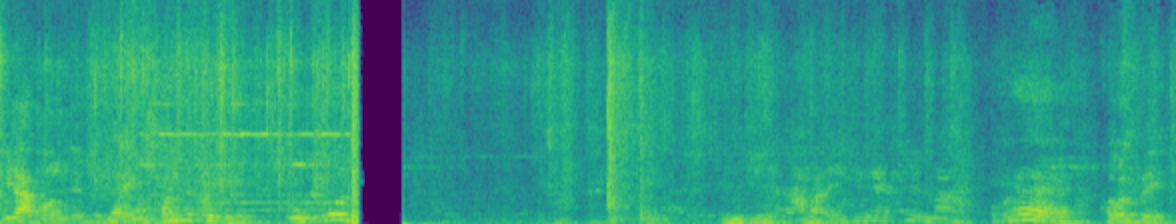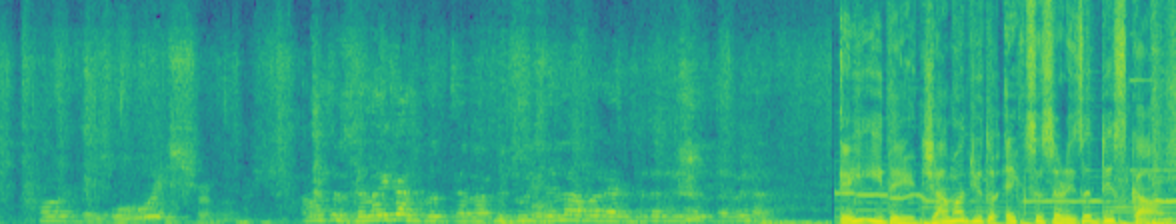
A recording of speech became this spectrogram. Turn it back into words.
চিরাপন সামনে থেকে। আমার এখানে আছে না খবর হ্যাঁ। পেয়ে? ও ঈশ্বর। আমার তো জেলায় কাজ করতে হবে আপনি দুই জেলা আমার এক জেলা নিয়ে করতে হবে না। এই ঈদে জামা জুতো অ্যাক্সেসরিজের ডিসকাউন্ট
